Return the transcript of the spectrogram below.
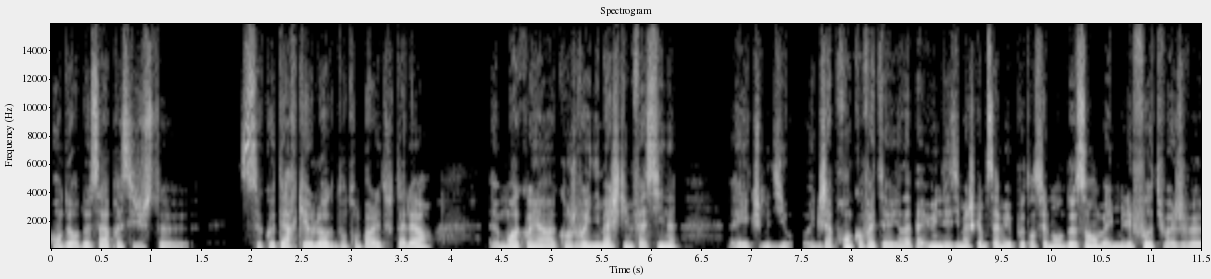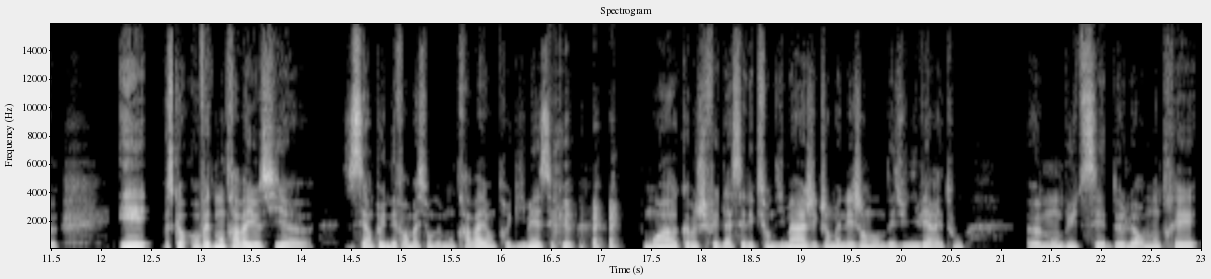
en dehors de ça, après, c'est juste, ce côté archéologue dont on parlait tout à l'heure. Heu, moi, quand il y a un quand je vois une image qui me fascine et que je me dis et que j'apprends qu'en fait, il y en a pas une des images comme ça, mais potentiellement 200, bah, il me les faut, tu vois? Je veux et parce qu'en en fait, mon travail aussi, c'est un peu une déformation de mon travail, entre guillemets, c'est que moi, comme je fais de la sélection d'images et que j'emmène les gens dans des univers et tout, mon but, c'est de leur montrer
